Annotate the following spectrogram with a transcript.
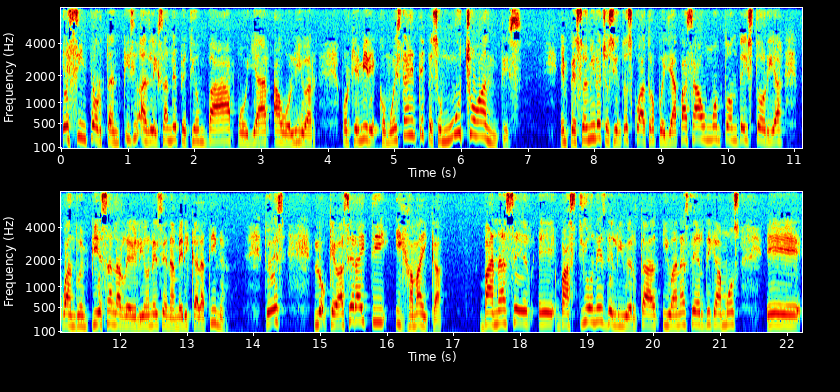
es importantísimo. Alexander Petion va a apoyar a Bolívar, porque mire, como esta gente empezó mucho antes, empezó en 1804, pues ya ha pasado un montón de historia cuando empiezan las rebeliones en América Latina. Entonces, lo que va a hacer Haití y Jamaica van a ser eh, bastiones de libertad y van a ser, digamos, eh,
